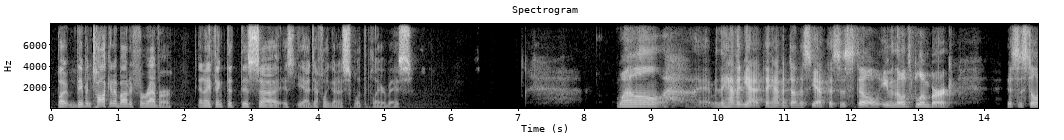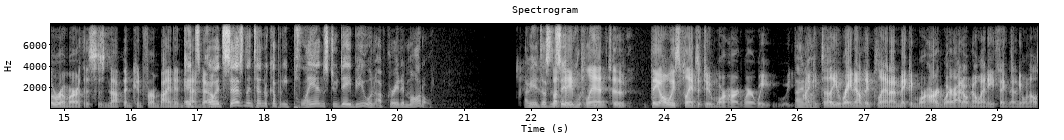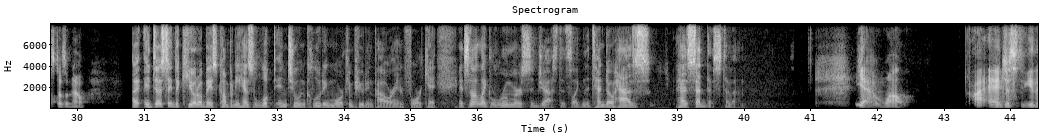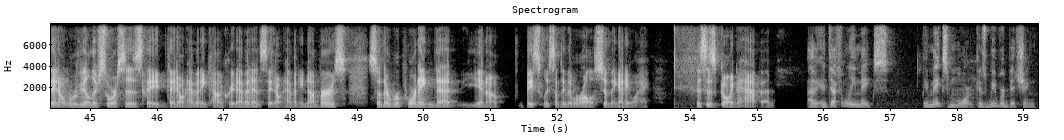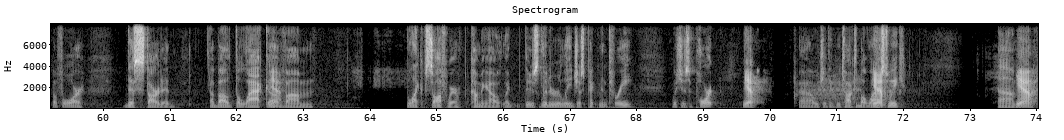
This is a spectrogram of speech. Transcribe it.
but they've been talking about it forever, and I think that this uh, is yeah definitely going to split the player base. Well, I mean, they haven't yet. They haven't done this yet. This is still, even though it's Bloomberg, this is still a rumor. This has not been confirmed by Nintendo. It's, oh, it says Nintendo company plans to debut an upgraded model. I mean, it doesn't but say But they plan to. They always plan to do more hardware. We, we I I, can tell you right now, they plan on making more hardware. I don't know anything that anyone else doesn't know. Uh, it does say the Kyoto-based company has looked into including more computing power in 4K. It's not like rumors suggest. It's like Nintendo has has said this to them. Yeah, well, I, I just they don't reveal their sources. They they don't have any concrete evidence. They don't have any numbers. So they're reporting that you know basically something that we're all assuming anyway. This is going to happen. I mean, it definitely makes it makes more because we were bitching before this started about the lack Yeah. of um the lack of software coming out. Like, there's literally just Pikmin three, which is a port, Yeah, uh, which I think we talked about Yep. last week. Um, yeah.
